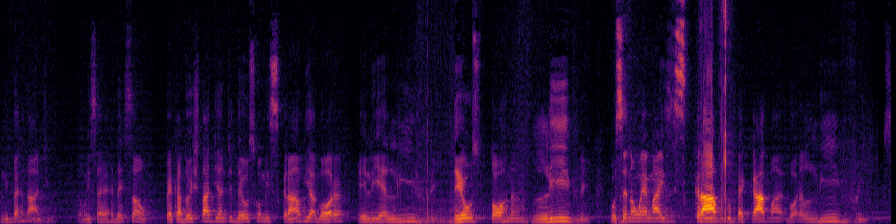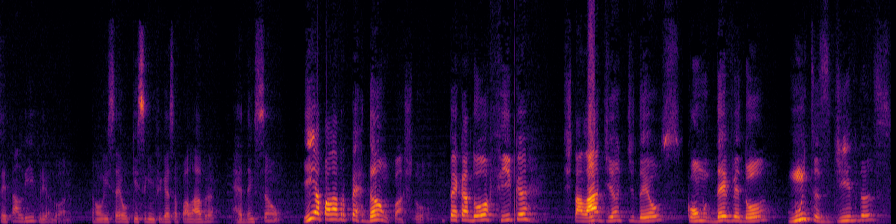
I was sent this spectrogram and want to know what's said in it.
liberdade. Então isso é redenção. O pecador está diante de Deus como escravo e agora ele é livre. Deus torna livre. Você não é mais escravo do pecado, mas agora livre. Você está livre agora. Então isso é o que significa essa palavra redenção. E a palavra perdão, pastor? O pecador fica, está lá diante de Deus como devedor, muitas dívidas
